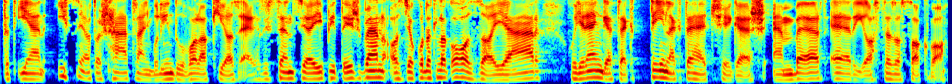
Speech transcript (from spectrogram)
tehát ilyen iszonyatos hátrányból indul valaki az egzisztenciaépítésben, az gyakorlatilag azzal jár, hogy rengeteg tényleg tehetséges embert elri azt ez a szakma.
